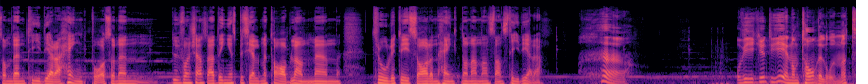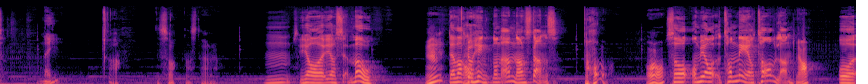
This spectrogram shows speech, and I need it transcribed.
som den tidigare har hängt på. Så den, du får en känsla att det är ingen speciell med tavlan, men troligtvis så har den hängt någon annanstans tidigare. Huh. Och vi gick ju inte igenom tavelrummet. Nej. Det saknas där. Mm, jag, jag ser, Mo, Mm. den verkar Ja. ha hängt någon annanstans. Jaha. Ja, Så om jag tar ner tavlan, ja. och,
